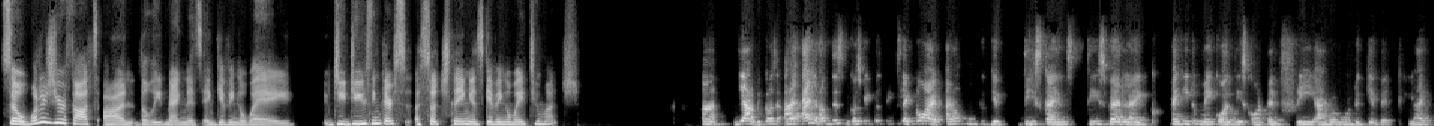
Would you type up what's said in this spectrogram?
So, what is your thoughts on the lead magnets and giving away? Do do you think there's a such thing as giving away too much? Uh, yeah, because I I love this because people think like, no, I I don't want to give these kinds. These were like I need to make all these content free. I don't want to give it like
